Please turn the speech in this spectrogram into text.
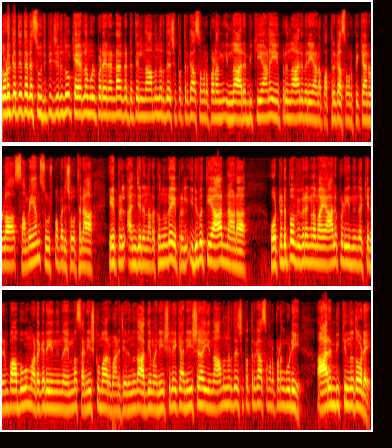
തുടക്കത്തിൽ തന്നെ സൂചിപ്പിച്ചിരുന്നു കേരളം ഉൾപ്പെടെ രണ്ടാം ഘട്ടത്തിൽ നാമനിർദ്ദേശ പത്രികാ സമർപ്പണം ഇന്ന് ആരംഭിക്കുകയാണ്. ഏപ്രിൽ നാല് വരെയാണ് പത്രിക സമർപ്പിക്കാനുള്ള സമയം. സൂക്ഷ്മ പരിശോധന ഏപ്രിൽ അഞ്ചിന് നടക്കുന്നുണ്ട്. ഏപ്രിൽ ഇരുപത്തിയാറിനാണ് വോട്ടെടുപ്പ്. വിവരങ്ങളുമായി ആലപ്പുഴയിൽ നിന്ന് കിരൺ ബാബുവും വടകരയിൽ നിന്ന് എം എസ് അനീഷ് കുമാറുമാണ് ചേരുന്നത്. ആദ്യം അനീഷിലേക്ക്. അനീഷ് ഈ നാമനിർദ്ദേശ പത്രികാ സമർപ്പണം കൂടി ആരംഭിക്കുന്നതോടെ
